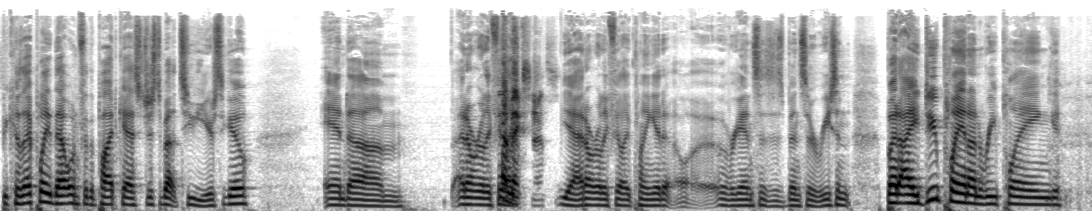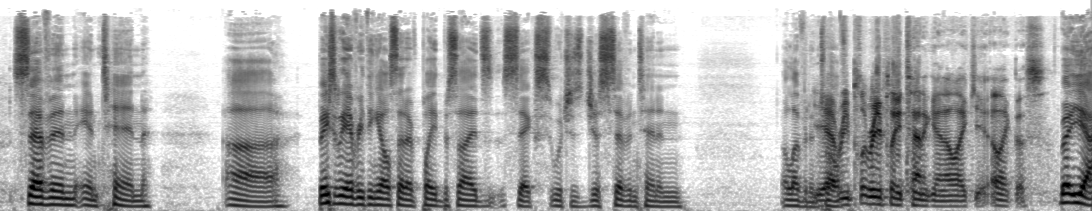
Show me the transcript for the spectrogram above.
because I played that one for the podcast just about two years ago, and um, I don't really feel That like makes sense. yeah, I don't really feel like playing it over again since it's been so recent. But I do plan on replaying seven and ten. Uh, basically everything else that I've played besides six, which is just seven, ten, and eleven and Yeah, twelve. replay, replay ten again. I like it. I like this. but yeah,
